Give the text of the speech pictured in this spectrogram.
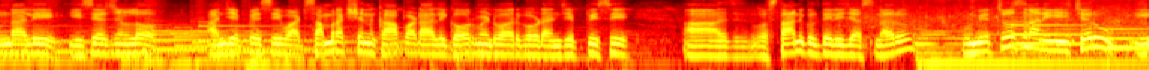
ఉండాలి ఈ సీజన్లో అని చెప్పేసి వాటి సంరక్షణ కాపాడాలి గవర్నమెంట్ వారు కూడా అని చెప్పేసి స్థానికులు తెలియజేస్తున్నారు. ఇప్పుడు మీరు చూస్తున్నారు ఈ చెరువు ఈ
